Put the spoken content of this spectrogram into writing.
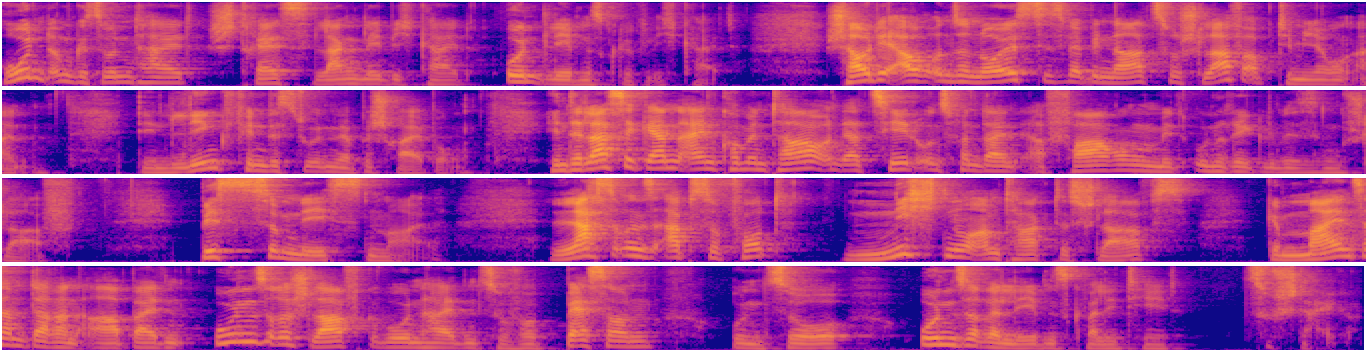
rund um Gesundheit, Stress, Langlebigkeit und Lebensglücklichkeit. Schau dir auch unser neuestes Webinar zur Schlafoptimierung an. Den Link findest du in der Beschreibung. Hinterlasse gerne einen Kommentar und erzähl uns von deinen Erfahrungen mit unregelmäßigem Schlaf. Bis zum nächsten Mal. Lass uns ab sofort nicht nur am Tag des Schlafs, gemeinsam daran arbeiten, unsere Schlafgewohnheiten zu verbessern und so unsere Lebensqualität zu steigern.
